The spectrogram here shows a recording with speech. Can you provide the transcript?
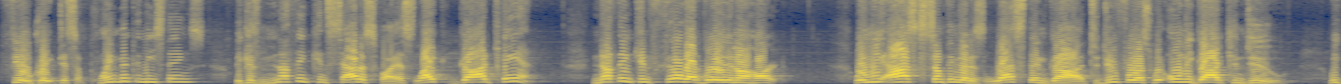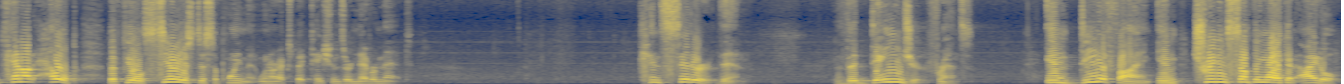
feel great disappointment in these things because nothing can satisfy us like God can. Nothing can fill that void in our heart. When we ask something that is less than God to do for us what only God can do, we cannot help but feel serious disappointment when our expectations are never met. Consider then the danger, friends, in deifying, in treating something like an idol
